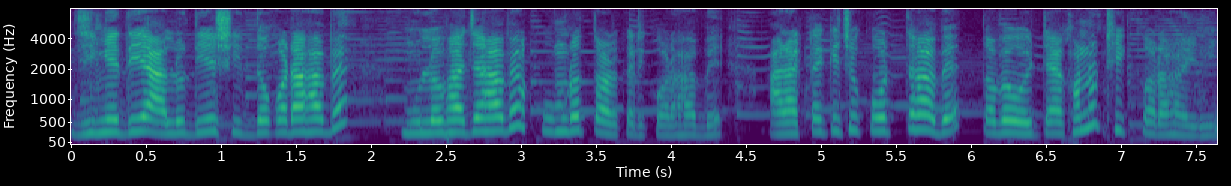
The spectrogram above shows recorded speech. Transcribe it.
ঝিঙে দিয়ে আলু দিয়ে সিদ্ধ করা হবে মূলো ভাজা হবে, কুমড়োর তরকারি করা হবে। আর একটা কিছু করতে হবে, তবে ওইটা এখনও ঠিক করা হয়নি।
